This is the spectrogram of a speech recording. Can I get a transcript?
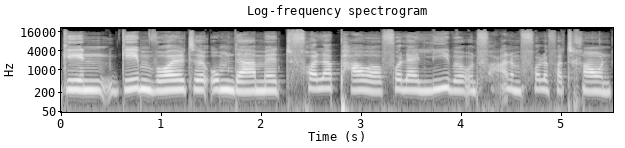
gehen, geben wollte, um damit voller Power, voller Liebe und vor allem voller Vertrauen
